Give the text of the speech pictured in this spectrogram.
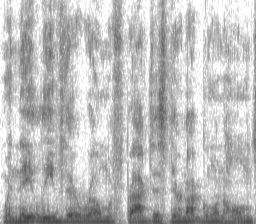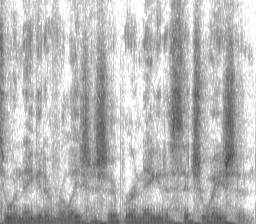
When they leave their realm of practice, they're not going home to a negative relationship or a negative situation.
